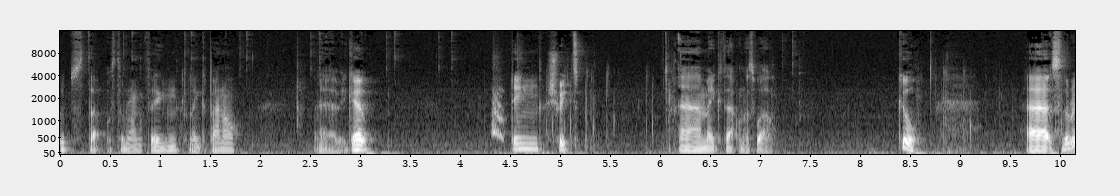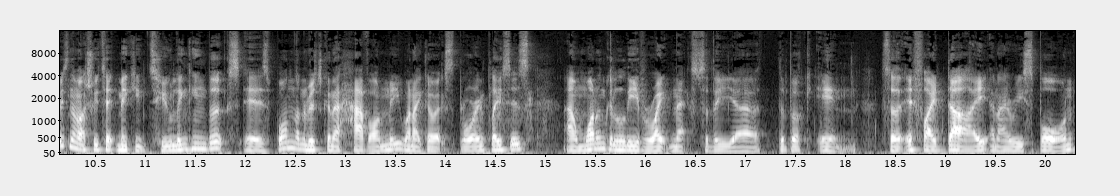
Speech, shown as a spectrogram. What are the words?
Oops, that was the wrong thing. Link panel. There we go. Ding. Sweet. And make that one as well. Cool. Uh, so the reason I'm actually t- making two linking books is one that I'm just going to have on me when I go exploring places, and one I'm going to leave right next to the uh, the book in. So if I die and I respawn,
